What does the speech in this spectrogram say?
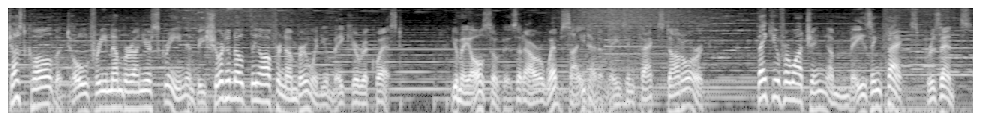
Just call the toll free number on your screen and be sure to note the offer number when you make your request. You may also visit our website at amazingfacts.org. Thank you for watching Amazing Facts Presents.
